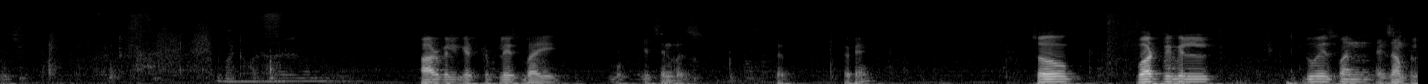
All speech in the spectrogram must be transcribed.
case? R will get replaced by its inverse. Okay? So what we will do is one example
